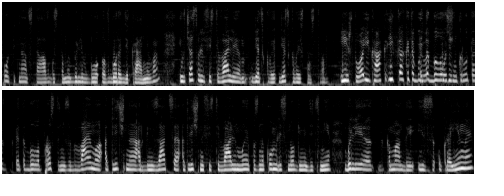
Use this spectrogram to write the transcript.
по 15 августа мы были в, го- в городе Кранево и участвовали в фестивале детского, детского искусства. И что? И как? И как это было? Это было очень круто, это было просто незабываемо. Отличная организация, отличный фестиваль. Мы познакомились с многими детьми. Были команды из Украины,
